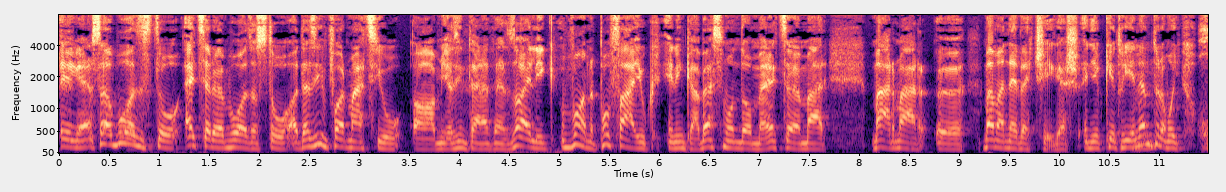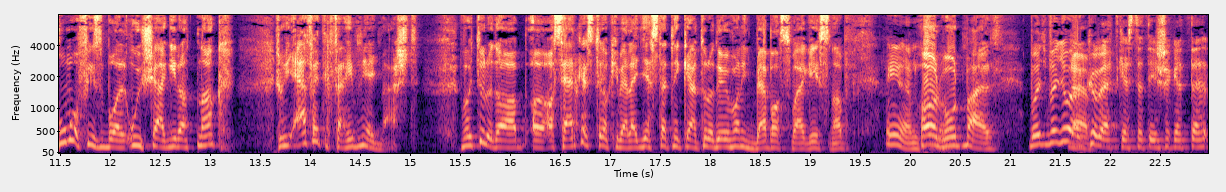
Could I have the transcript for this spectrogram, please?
Igen, szóval borzasztó, egyszerűen borzasztó a dezinformáció, ami az interneten zajlik. Van pofájuk, én inkább ezt mondom, mert egyszerűen már, már, már, ö, már, már nevetséges. Egyébként, hogy én nem tudom, hogy home office-ból újságiratnak, és hogy elfejtik felhívni egymást. Vagy tudod, a, a, a szerkesztő, akivel egyeztetni kell, tudod, ő van így bebaszva egész nap. Én nem tudom. volt már? Vagy, vagy olyan Nem. következtetéseket te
